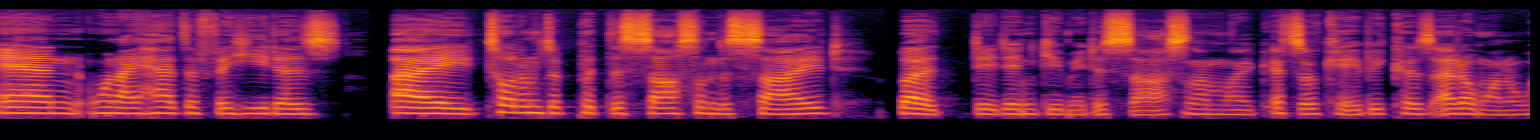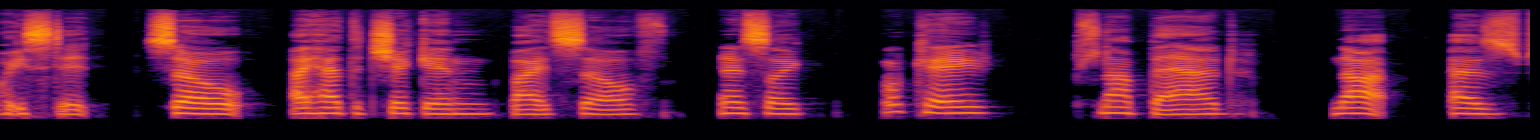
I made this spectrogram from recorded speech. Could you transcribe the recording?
And when I had the fajitas, I told them to put the sauce on the side, but they didn't give me the sauce. And I'm like, it's okay because I don't want to waste it. So I had the chicken by itself, and it's like, okay, it's not bad. Not as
